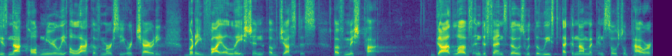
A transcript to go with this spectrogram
is not called merely a lack of mercy or charity, but a violation of justice, of mishpat. God loves and defends those with the least economic and social power,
